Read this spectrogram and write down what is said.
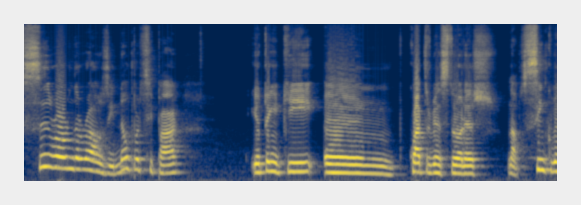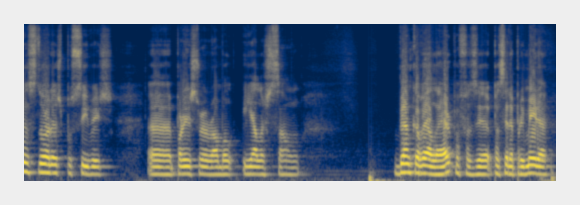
Se Ronda Rousey não participar, eu tenho aqui um, quatro vencedoras, não, cinco vencedoras possíveis uh, para este Royal Rumble e elas são Bianca Belair para, fazer, para ser a primeira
